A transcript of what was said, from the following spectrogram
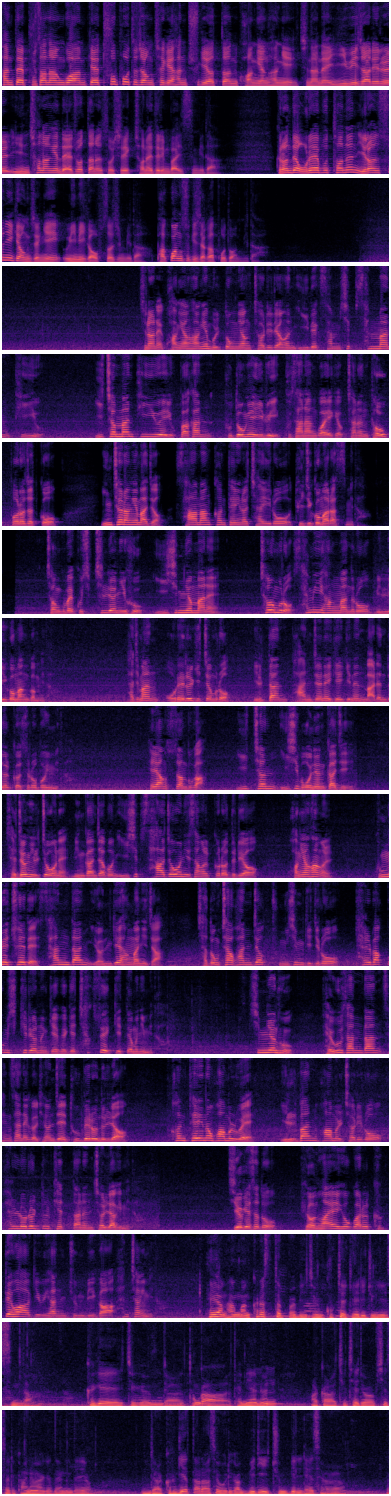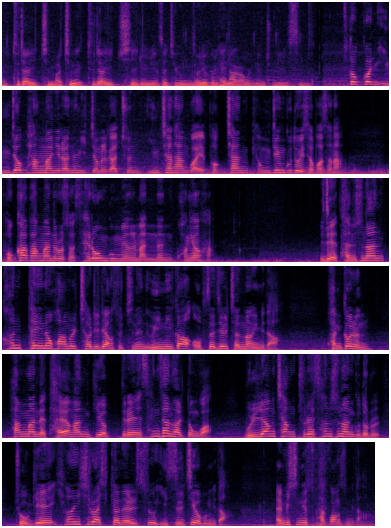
한때 부산항과 함께 투포트 정책의 한 축이었던 광양항이 지난해 2위 자리를 인천항에 내줬다는 소식 전해드린 바 있습니다. 그런데 올해부터는 이런 순위 경쟁이 의미가 없어집니다. 박광수 기자가 보도합니다. 지난해 광양항의 물동량 처리량은 233만 TU. 2천만 TU에 육박한 부동의 1위 부산항과의 격차는 더욱 벌어졌고 인천항에 마저 4만 컨테이너 차이로 뒤지고 말았습니다. 1997년 이후 20년 만에 처음으로 3위 항만으로 밀리고 만 겁니다. 하지만 올해를 기점으로 일단 반전의 계기는 마련될 것으로 보입니다. 해양수산부가 2025년까지 재정 1조 원에 민간 자본 24조 원 이상을 끌어들여 광양항을 국내 최대 산단 연계 항만이자 자동차 환적 중심 기지로 탈바꿈시키려는 계획에 착수했기 때문입니다. 10년 후 배후산단 생산액을 현재 두 배로 늘려 컨테이너 화물 외 일반 화물 처리로 활로를 뚫겠다는 전략입니다. 지역에서도 변화의 효과를 극대화하기 위한 준비가 한창입니다. 해양 항만 클러스터법이 지금 국제 계리 중에 있습니다. 그게 지금 통과되면은 아까 같이 제조업 시설이 가능하게 되는데요. 이제 거기에 따라서 우리가 미리 준비를 해서 투자 유치 맞춤형 투자 유치를 위해서 지금 노력을 해나가고 있는 중에 있습니다. 수도권 인접 항만이라는 이점을 갖춘 인천 항과의 벅찬 경쟁 구도에서 벗어나 복합 항만으로서 새로운 국면을 맞는 광양항. 이제 단순한 컨테이너 화물 처리량 수치는 의미가 없어질 전망입니다. 관건은 항만 내 다양한 기업들의 생산 활동과 물량 창출의 선순환 구도를 조기에 현실화시켜낼 수 있을지 여부입니다. MBC 뉴스 박광수입니다.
